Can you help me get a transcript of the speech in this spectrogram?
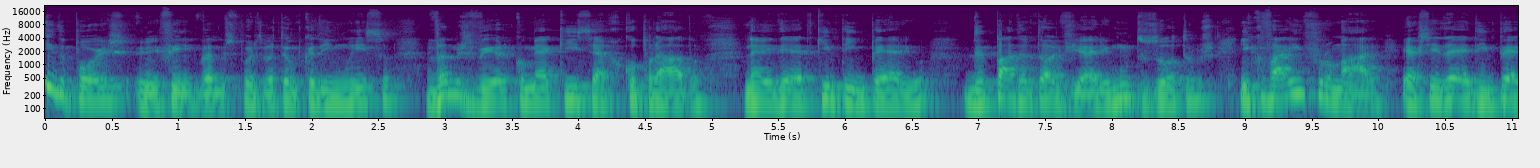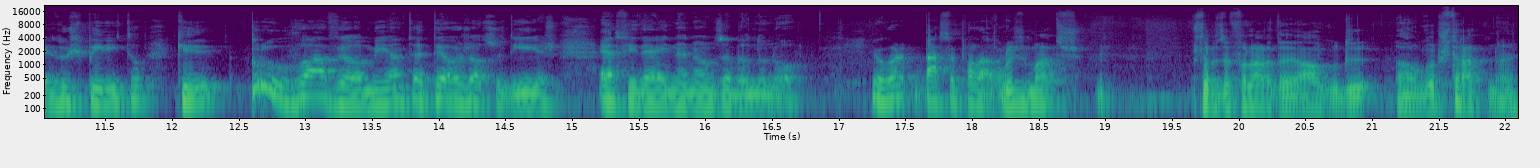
e depois, enfim, vamos depois debater um bocadinho isso, vamos ver como é que isso é recuperado na ideia de Quinto Império, de Padre António Vieira e muitos outros, e que vai informar esta ideia de Império do Espírito que provavelmente até aos nossos dias essa ideia ainda não nos abandonou. Eu agora passo a palavra. Luís Matos, estamos a falar de algo, de algo abstrato, não é?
